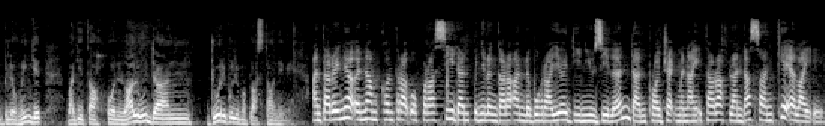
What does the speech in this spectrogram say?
bilion ringgit bagi tahun lalu dan 2015 tahun ini. Antaranya enam kontrak operasi dan penyelenggaraan lebuh raya di New Zealand dan projek menaik taraf landasan KLIA.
